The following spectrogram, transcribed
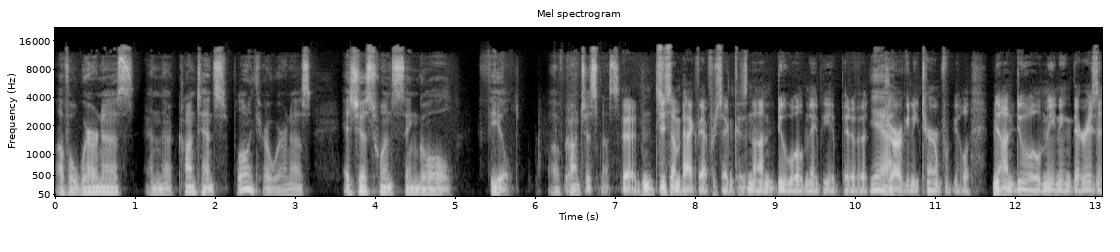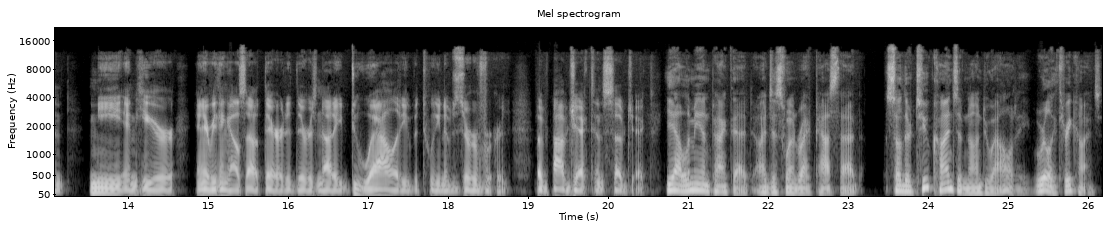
of awareness and the contents flowing through awareness as just one single field of consciousness. Uh, just unpack that for a second because non dual may be a bit of a yeah. jargony term for people. Non dual meaning there isn't me and here and everything else out there. There is not a duality between observer, object, and subject. Yeah, let me unpack that. I just went right past that. So there are two kinds of non duality, really, three kinds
